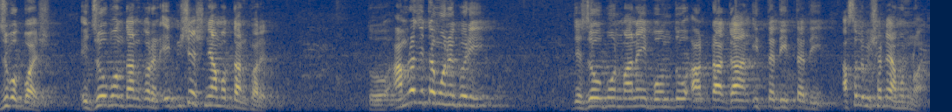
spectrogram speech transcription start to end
যুবক বয়স, এই যৌবন দান করেন, এই বিশেষ নিয়ামত দান করেন। তো আমরা যেটা মনে করি যে যৌবন মানেই বন্ধু, আড্ডা, গান ইত্যাদি ইত্যাদি। আসলে বিষয়টা এমন নয়।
